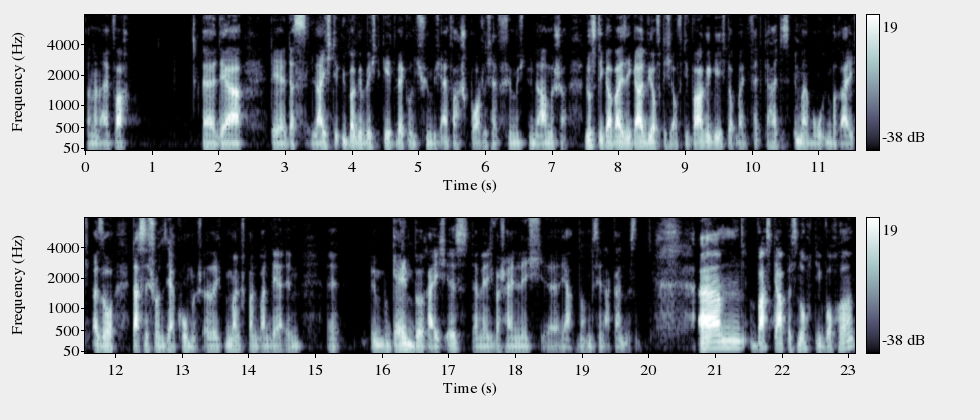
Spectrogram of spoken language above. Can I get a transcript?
sondern einfach äh, der, der, das leichte Übergewicht geht weg und ich fühle mich einfach sportlicher, fühle mich dynamischer. Lustigerweise, egal wie oft ich auf die Waage gehe, ich glaube, mein Fettgehalt ist immer im roten Bereich. Also das ist schon sehr komisch. Also ich bin mal gespannt, wann der im, äh, im gelben Bereich ist. Dann werde ich wahrscheinlich äh, ja, noch ein bisschen ackern müssen. Ähm, was gab es noch die Woche?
